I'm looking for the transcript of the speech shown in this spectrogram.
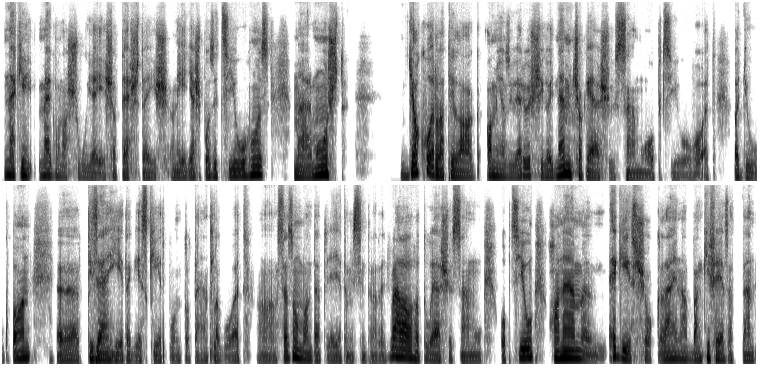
neki megvan a súlya és a teste is a négyes pozícióhoz, már most gyakorlatilag, ami az ő erőssége, hogy nem csak első számú opció volt a gyúkban, 17,2 pontot átlagolt a szezonban, tehát hogy egyetemi szinten ez egy vállalható első számú opció, hanem egész sok line kifejezetten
